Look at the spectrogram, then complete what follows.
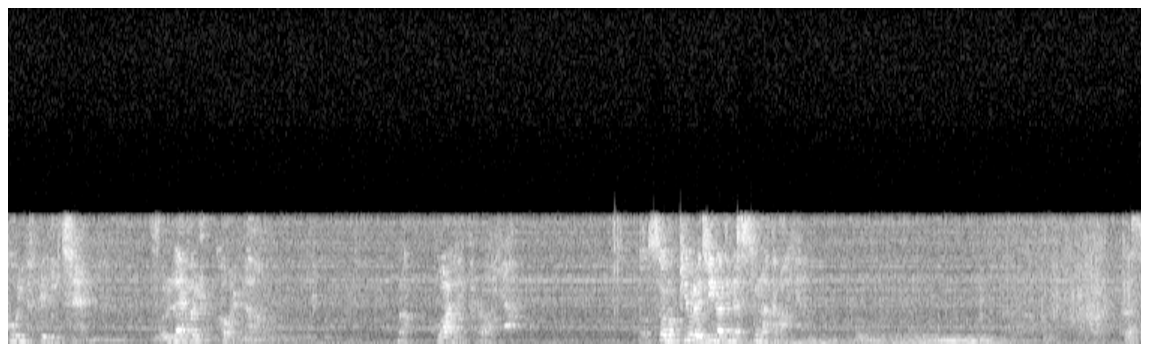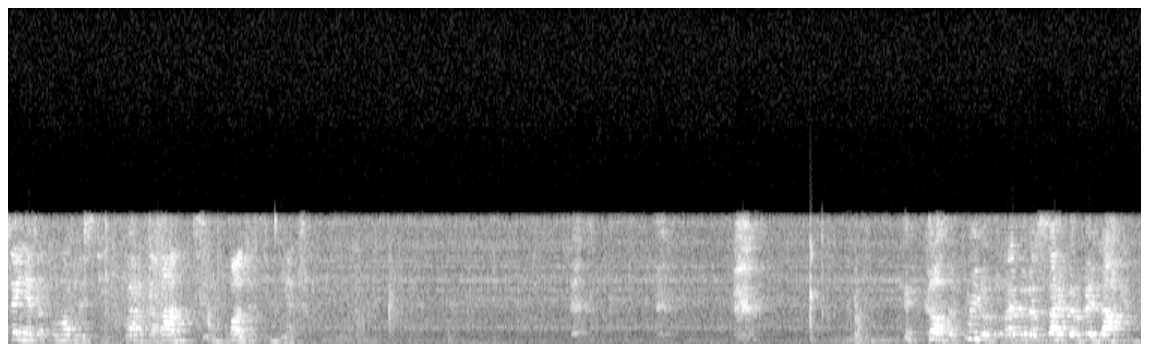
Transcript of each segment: tu infelice, solleva il collo. Ma quale Troia? Non sono più regina di nessuna Troia. Rassegnati al tuo nuovo destino, guarda avanti e non volgerti indietro. Che cosa qui non dovrebbe versare per me lacrime,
